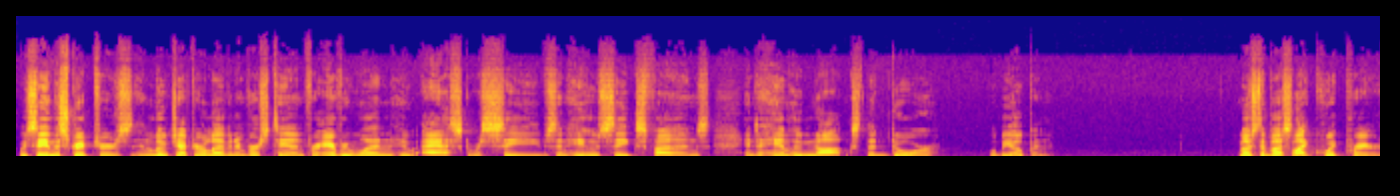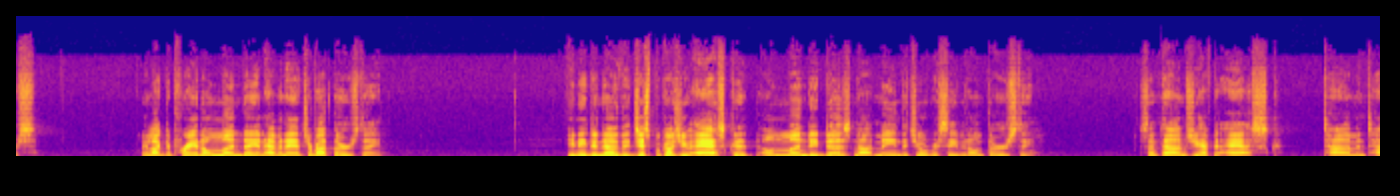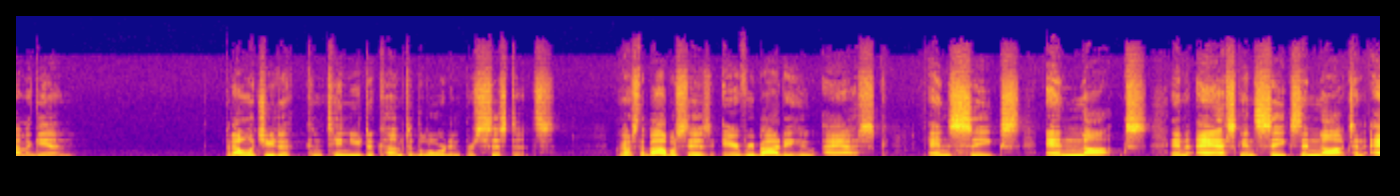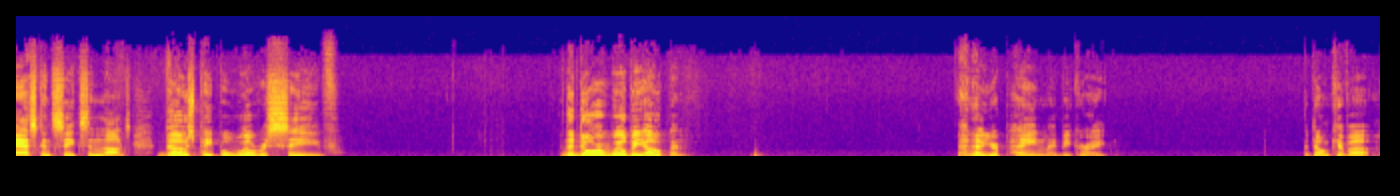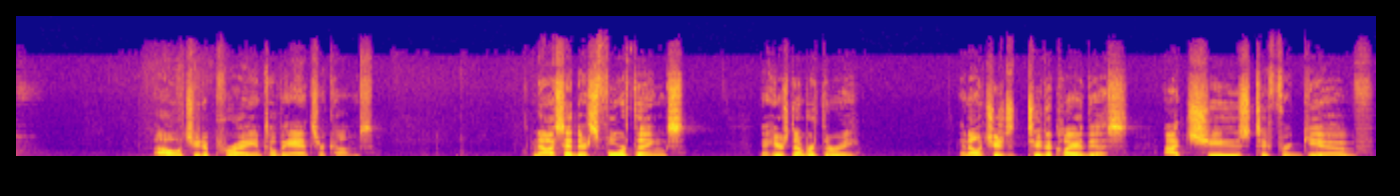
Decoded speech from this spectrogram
We see in the scriptures in Luke chapter 11 and verse 10 For everyone who asks receives, and he who seeks finds, and to him who knocks, the door will be open. Most of us like quick prayers. We like to pray it on Monday and have an answer by Thursday. You need to know that just because you ask it on Monday does not mean that you'll receive it on Thursday. Sometimes you have to ask time and time again. But I want you to continue to come to the Lord in persistence because the Bible says everybody who asks and seeks and knocks and asks and seeks and knocks and asks and seeks and knocks, those people will receive. The door will be open. I know your pain may be great, but don't give up. I want you to pray until the answer comes. Now, I said there's four things. Now, here's number three. And I want you to declare this I choose to forgive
